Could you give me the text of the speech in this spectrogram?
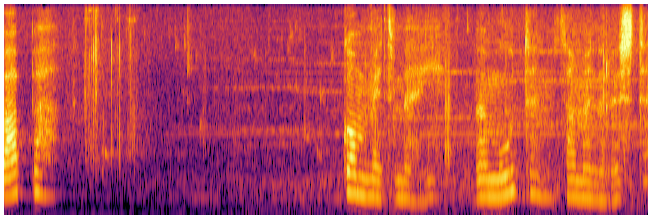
Papa. Kom met mij. We moeten samen rusten,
